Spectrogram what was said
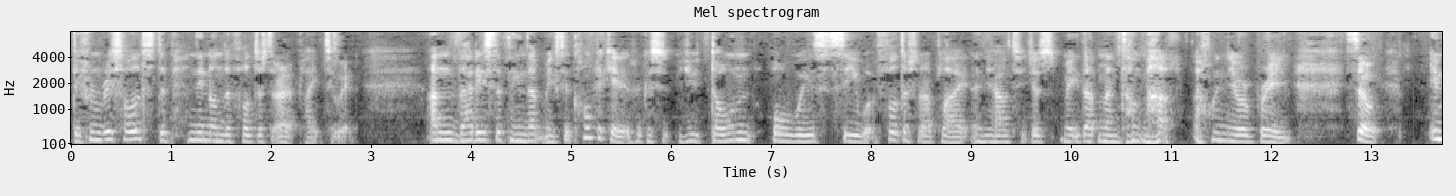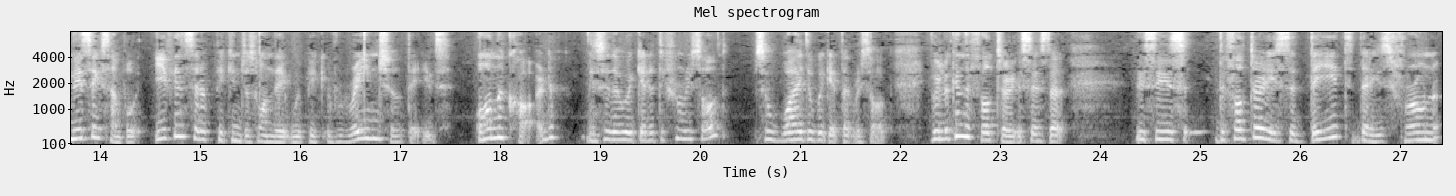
different results depending on the filters that are applied to it. And that is the thing that makes it complicated because you don't always see what filters are applied and you have to just make that mental math on your brain. So in this example, if instead of picking just one date, we pick a range of dates on a card, you see that we get a different result? So why do we get that result? If we look in the filter, it says that this is, the filter is a date that is from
